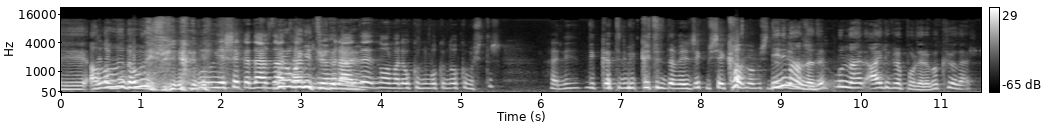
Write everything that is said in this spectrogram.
Ee, Allah hani onu davul etsin yani. Bu yaşa kadar zaten diyor herhalde yani. normal okulunu okulunu okumuştur. Hani dikkatini dikkatini de verecek bir şey kalmamıştır. Benim anladığım bunlar aylık raporlara bakıyorlar.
